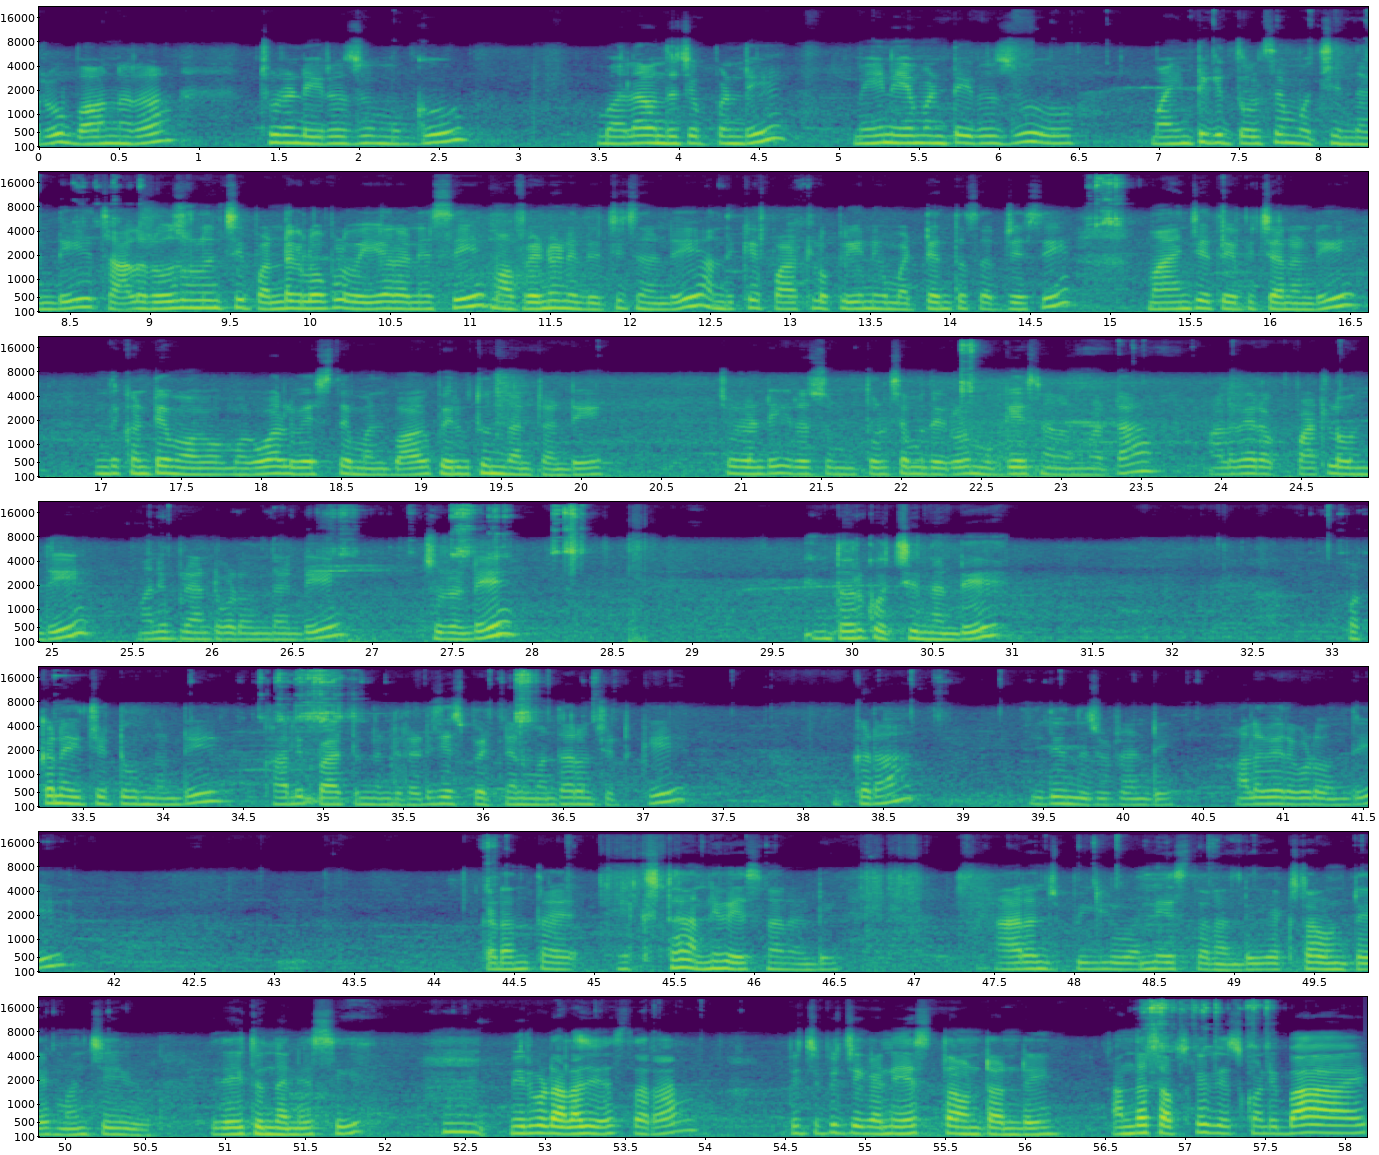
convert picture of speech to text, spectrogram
అందరూ బాగున్నారా? చూడండి ఈరోజు ముగ్గు ఎలా ఉందో చెప్పండి. మెయిన్ ఏమంటే ఈరోజు మా ఇంటికి తులసమ్మ వచ్చిందండి. చాలా రోజుల నుంచి పండగ లోపల వేయాలనేసి మా ఫ్రెండ్ నేను తెచ్చిచ్చానండి అందుకే పాటలో క్లీన్గా మట్టి అంతా సర్చ్ చేసి మా ఆయన చేతి వేయించానండి ఎందుకంటే మగ మగవాళ్ళు వేస్తే మన బాగా పెరుగుతుందంటండి. చూడండి ఈరోజు తులసమ్మ దగ్గర కూడా ముగ్గు వేసినాను అనమాట అలవేర ఒక పాటలో ఉంది. మనీ ప్లాంట్ కూడా ఉందండి. చూడండి. ఇంతవరకు వచ్చిందండి పక్కన ఈ చెట్టు ఉందండి. ఖాళీ ప్యాట్ ఉందండి. రెడీ చేసి పెట్టినాను మందారం చెట్టుకి. ఇక్కడ ఇది ఉంది చూడండి. అలవేరా కూడా ఉంది. ఇక్కడంతా ఎక్స్ట్రా అన్నీ వేసినానండి. ఆరెంజ్ పీలు అన్నీ వేస్తానండి. ఎక్స్ట్రా ఉంటే మంచి ఇదవుతుంది అనేసి మీరు కూడా అలా చేస్తారా? పిచ్చి పిచ్చిగా అన్నీ వేస్తూ ఉంటాండి. అందరు సబ్స్క్రైబ్ చేసుకోండి. బాయ్.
